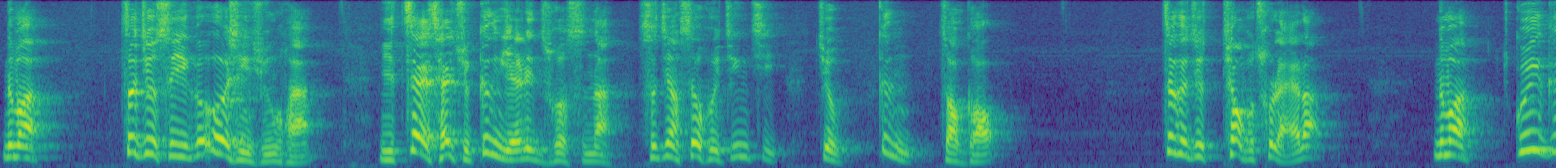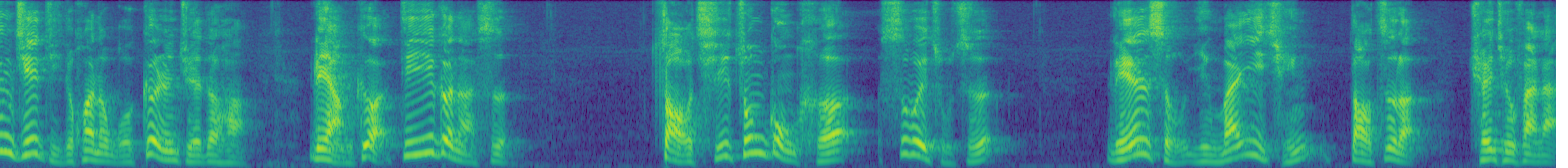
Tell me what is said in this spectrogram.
那么这就是一个恶性循环。你再采取更严厉的措施呢，实际上社会经济就更糟糕，这个就跳不出来了。那么归根结底的话呢，我个人觉得哈，两个，第一个呢是早期中共和世卫组织联手隐瞒疫情，导致了全球泛滥；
